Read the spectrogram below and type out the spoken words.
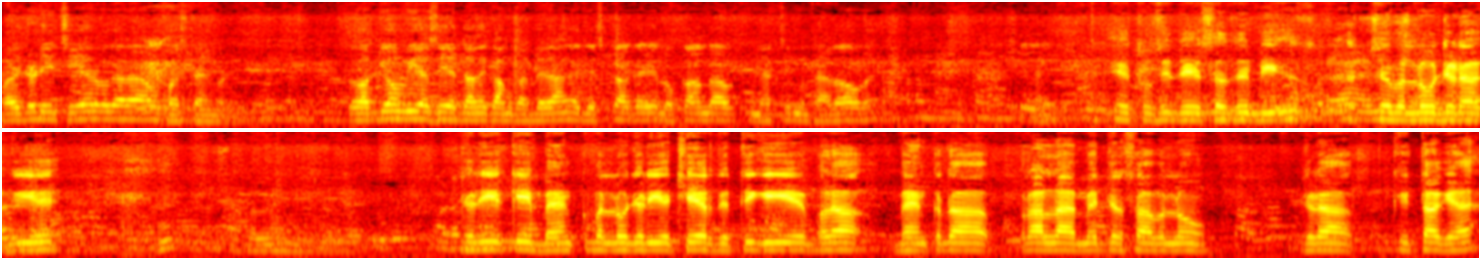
ਪਰ ਜਿਹੜੀ ਚੇਅਰ ਵਗੈਰਾ, ਉਹ ਫਸਟ ਟਾਈਮ ਬਣੀ ਹੈ। ਤੋ ਅੱਗੇ ਵੀ ਅਸੀਂ ਇਦਾਂ ਦੇ ਕੰਮ ਕਰਦੇ ਰਹਾਂਗੇ, ਜਿਸ ਕਰਕੇ ਲੋਕਾਂ ਦਾ ਮੈਕਸਿਮਮ ਫਾਇਦਾ ਹੋਵੇ ਇਹ ਤੁਸੀਂ ਦੇਖ ਸਕਦੇ ਵੀ ਅੱਛੇ ਵੱਲੋਂ ਜਿਹੜਾ ਕੀ ਹੈ ਜਿਹੜੀ ਕਿ ਬੈਂਕ ਵੱਲੋਂ ਜਿਹੜੀ ਇਹ ਚੇਅਰ ਦਿੱਤੀ ਗਈ ਹੈ, ਬੜਾ ਬੈਂਕ ਦਾ ਉਪਰਾਲਾ ਮੇਜਰ ਸਾਹਿਬ ਵੱਲੋਂ ਜਿਹੜਾ ਕੀਤਾ ਗਿਆ ਹੈ।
